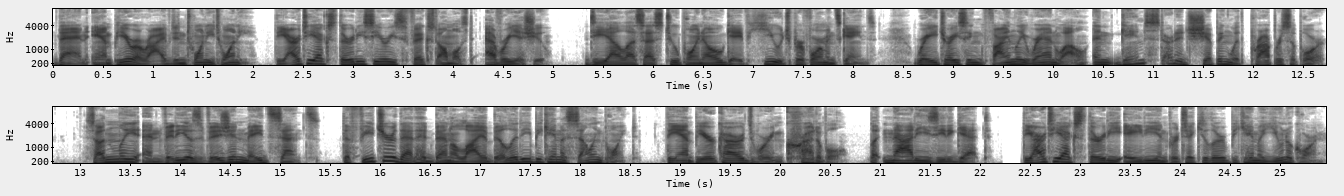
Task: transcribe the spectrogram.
Then Ampere arrived in 2020, the RTX 30 series fixed almost every issue. DLSS 2.0 gave huge performance gains. Ray tracing finally ran well, and games started shipping with proper support. Suddenly, NVIDIA's vision made sense. The feature that had been a liability became a selling point. The Ampere cards were incredible, but not easy to get. The RTX 3080 in particular became a unicorn.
